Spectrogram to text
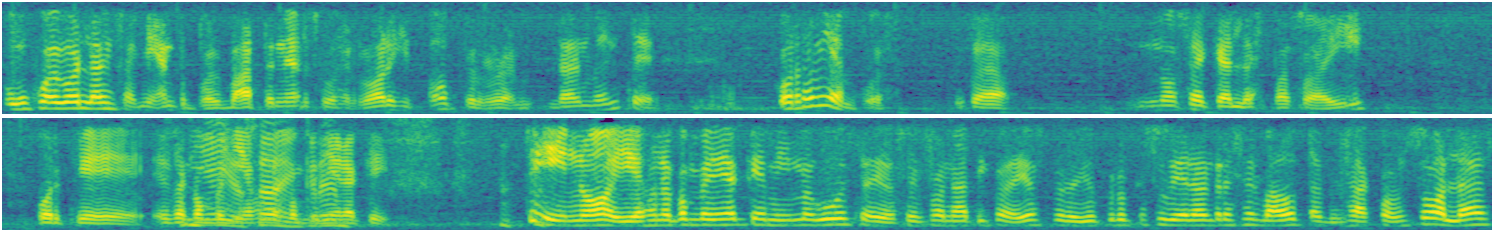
un juego de lanzamiento, pues va a tener sus errores y todo, pero real- realmente corre bien, pues. O sea, no sé qué les pasó ahí, porque esa compañía es una saben, compañía creo. que... Sí, no, y es una compañía que a mí me gusta, yo soy fanático de ellos, pero yo creo que se hubieran reservado tal vez a consolas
